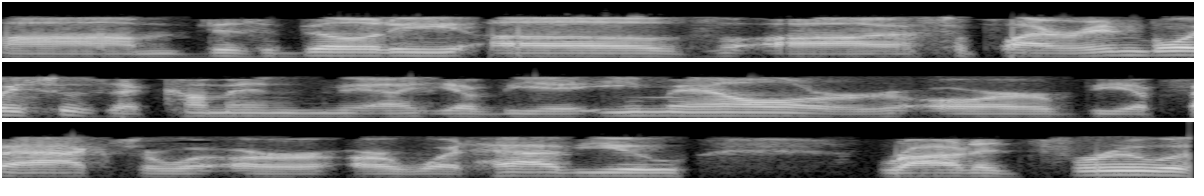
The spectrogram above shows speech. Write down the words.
um, visibility of uh, supplier invoices that come in via, via email or, or, via fax or, or, or, what have you, routed through a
